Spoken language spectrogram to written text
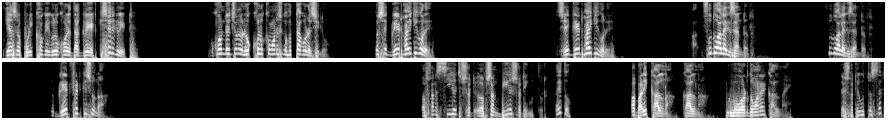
ইতিহাস পরীক্ষক এগুলো করে দ্য গ্রেট কিসের গ্রেট ভূখণ্ডের জন্য লক্ষ লক্ষ মানুষকে হত্যা করেছিল। তো সে গ্রেট হয় কি করে? সে গ্রেট হয় কি করে? শুধু আলেকজান্ডার। শুধু আলেকজান্ডার। গ্রেট ফেট কিছু না। অপশন সি হচ্ছে সঠিক অপশন বি সঠিক উত্তর, তাই তো? আমার বাড়ি কালনা কালনা, পূর্ব বর্ধমানের কালনায়। সঠিক উত্তর স্যার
